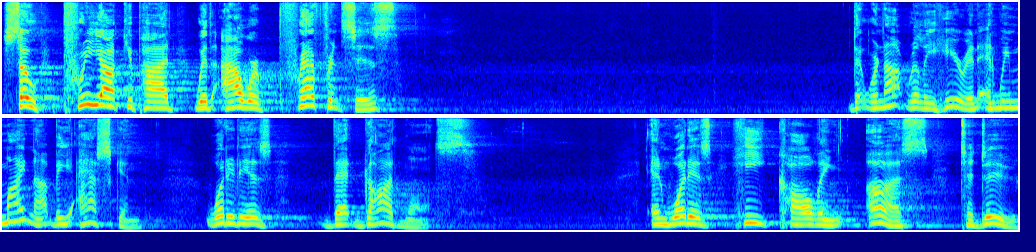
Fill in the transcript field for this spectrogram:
so preoccupied with our preferences that we're not really hearing, and we might not be asking what it is that God wants and what is He calling us to do.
